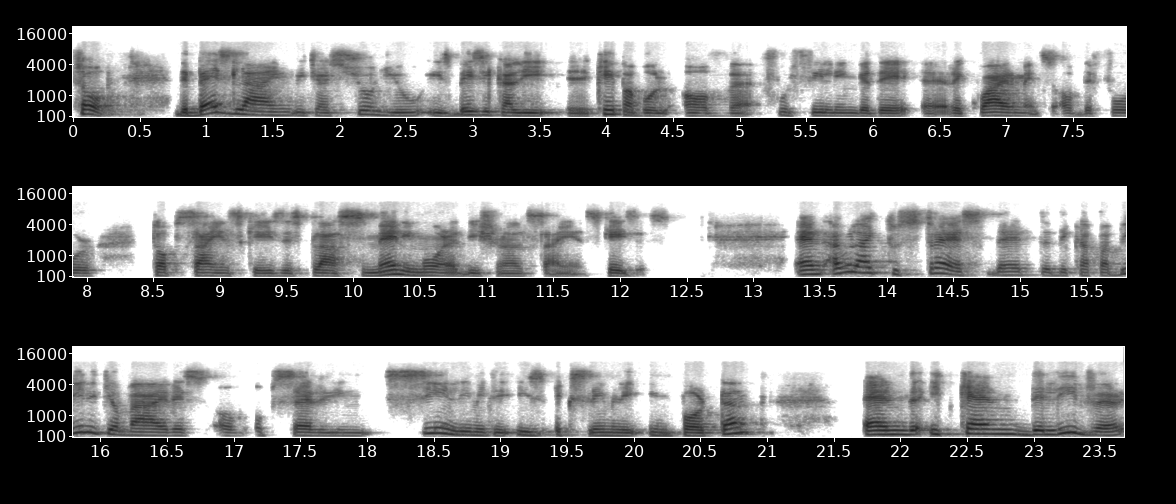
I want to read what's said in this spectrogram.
So the baseline, which I showed you, is basically uh, capable of uh, fulfilling the uh, requirements of the four top science cases plus many more additional science cases. And I would like to stress that the capability of HIRES of observing seeing limited is extremely important and it can deliver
